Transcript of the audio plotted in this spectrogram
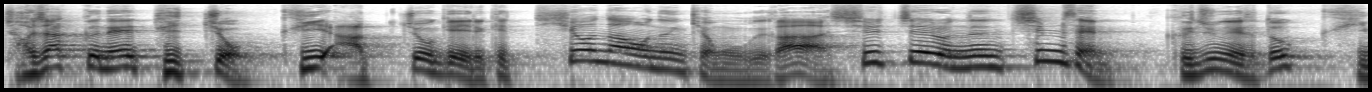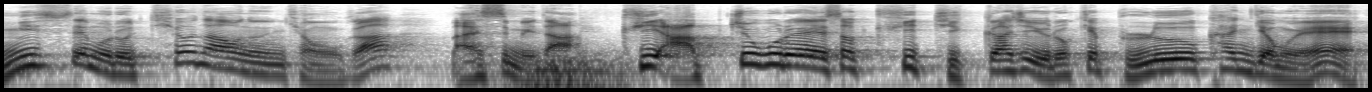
저작근의 뒤쪽, 귀 앞쪽에 이렇게 튀어나오는 경우가 실제로는 침샘, 그 중에서도 귀밑샘으로 튀어나오는 경우가 많습니다. 귀 앞쪽으로 해서 귀 뒤까지 이렇게 불룩한 경우에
